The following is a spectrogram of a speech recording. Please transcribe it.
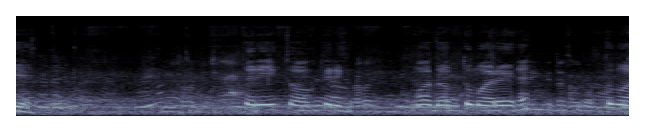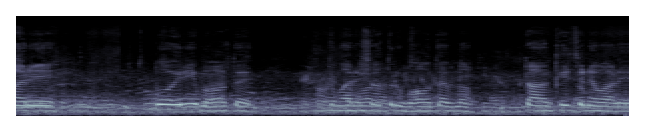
ये तिरिक चौक तिरिक। मधम तुम्हारे तुम्हारे बोहरी बहुत है। तुम्हारे शत्रु बहुत है टांग खींचने वाले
